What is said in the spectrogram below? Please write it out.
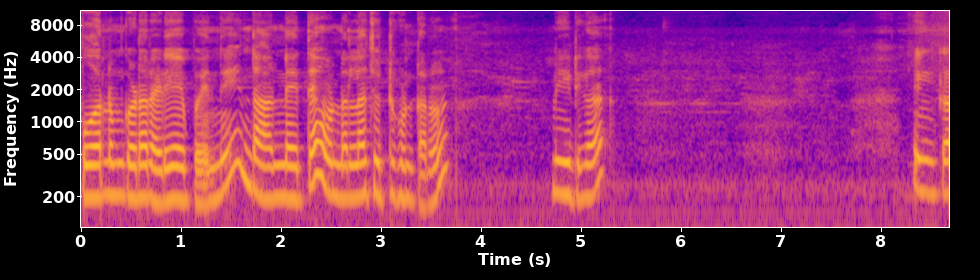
పూర్ణం కూడా రెడీ అయిపోయింది. దాన్ని అయితే ఉండల్లా చుట్టుకుంటారు నీట్గా. ఇంకా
